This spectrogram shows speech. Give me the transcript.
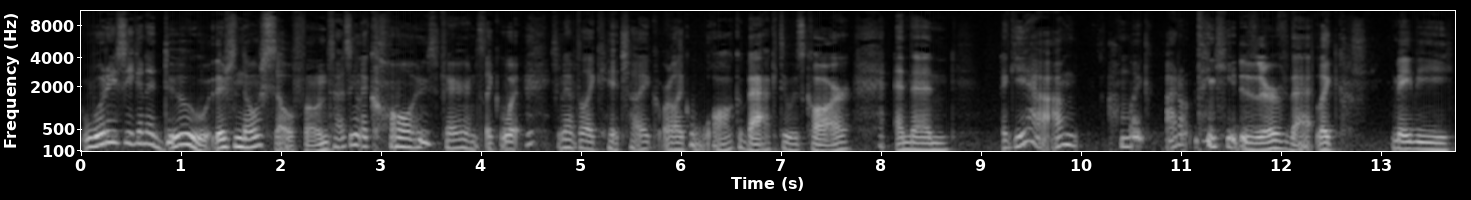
what is he gonna do? There's no cell phones. How's he gonna call his parents? Like what he's gonna have to like hitchhike or like walk back to his car. And then like yeah i'm i'm like i don't think he deserved that. Like maybe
